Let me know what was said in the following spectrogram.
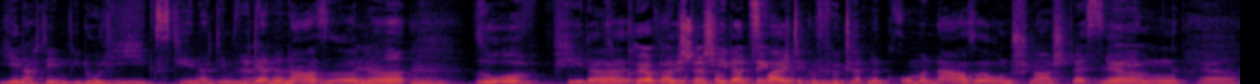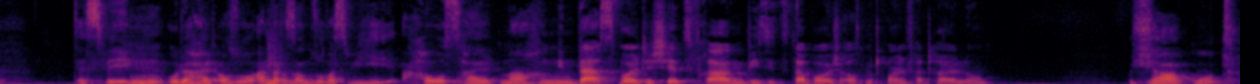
je nachdem, wie du liegst, je nachdem, wie ja. deine Nase, mhm. ne? So jeder, so körperlich nicht, jeder bedingt. Zweite mhm. gefühlt hat eine krumme Nase und schnarcht deswegen. Ja. ja. Deswegen, oder halt auch so andere Sachen, sowas wie Haushalt machen. Das wollte ich jetzt fragen. Wie sieht es da bei euch aus mit Rollenverteilung? Ja, gut.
